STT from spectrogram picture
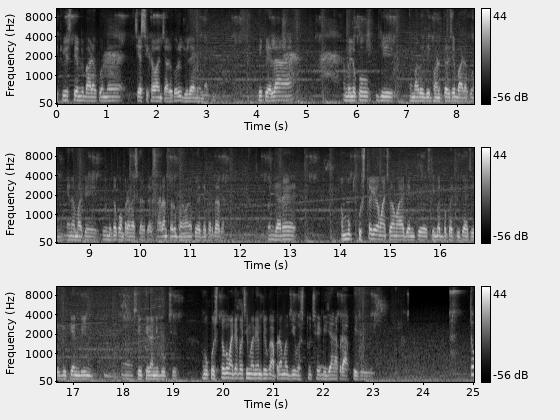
એકવીસથી અમે બાળકોને ચેસ શીખવવાનું ચાલુ કર્યું જુલાઈ મહિનાથી. એ પહેલાં અમે લોકો જે અમારું જે ભણતર છે બાળકોનું, એના માટે એ નહોતા કોમ્પ્રોમાઇઝ કરતા, સારામાં સારું ભણવાનો પ્રયત્ન કરતા હતા. પણ જ્યારે અમુક પુસ્તક એવા વાંચવામાં આવ્યા, જેમ કે શ્રીમદ ભગવદ ગીતા છે, યુ કેન વિન શિવ ખેરાની બુક છે. અમુક પુસ્તકો વાંચ્યા પછી મને એમ થયું કે આપણામાં જે વસ્તુ છે, બીજાને આપણે આપવી જોઈએ. તો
